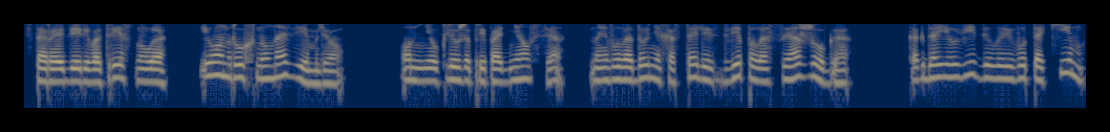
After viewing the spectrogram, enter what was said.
Старое дерево треснуло, и он рухнул на землю. Он неуклюже приподнялся, на его ладонях остались две полосы ожога. Когда я увидела его таким,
